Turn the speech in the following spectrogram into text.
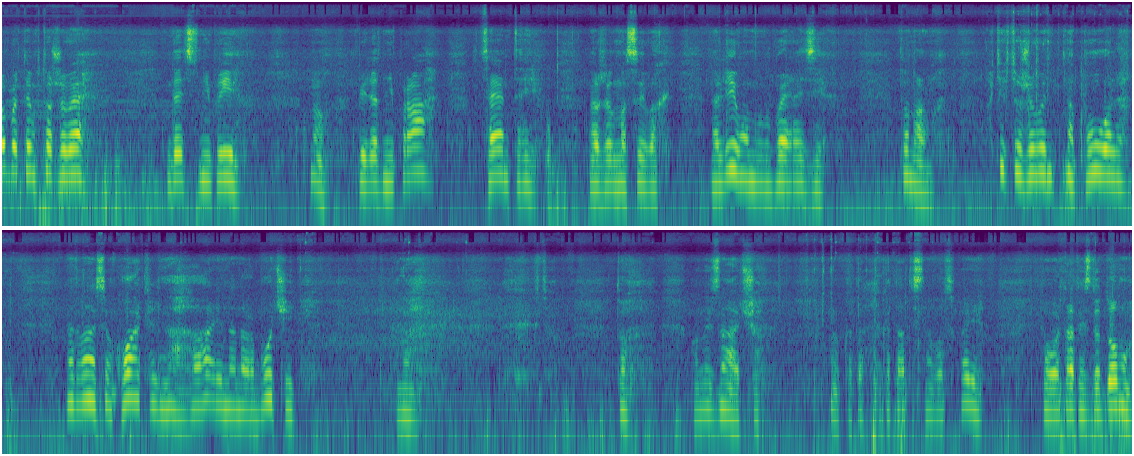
Добре тим, хто живе десь в Дніпрі, ну, біля Дніпра, в центрі, на жилмасивах, на лівому березі, то норм. А ті, хто живе на полі, на 12 кварталі, на Гаріна, на робочій, на, то, то вони знають, що ну, ката, кататись на велосипеді, повертатись додому,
